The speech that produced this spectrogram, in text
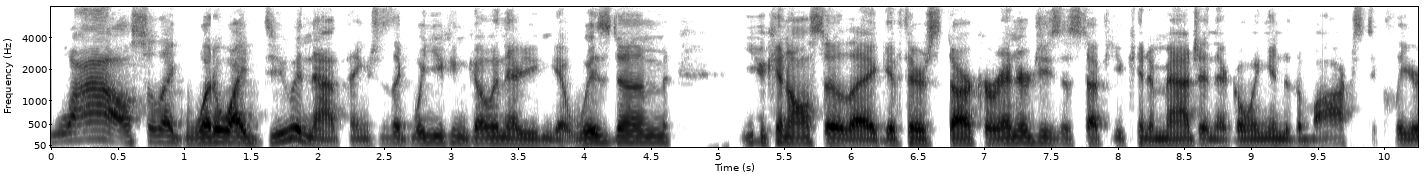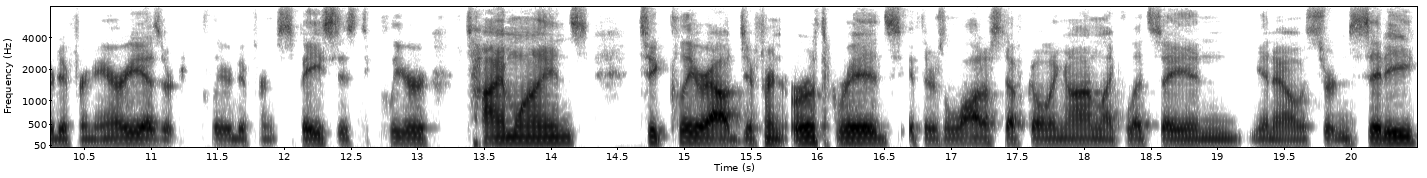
wow. So like, what do I do in that thing? She's like, well, you can go in there, you can get wisdom, you can also like if there's darker energies and stuff you can imagine they're going into the box to clear different areas or to clear different spaces to clear timelines to clear out different earth grids if there's a lot of stuff going on like let's say in you know a certain city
